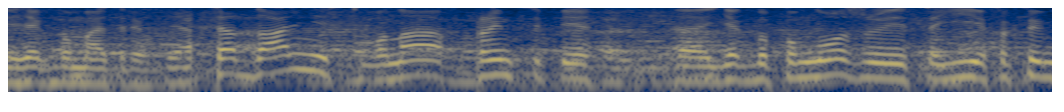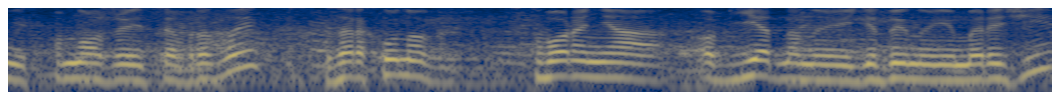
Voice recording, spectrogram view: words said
якби, метрів. Ця дальність, вона в принципі якби помножується, її ефективність помножується в рази за рахунок створення об'єднаної єдиної мережі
